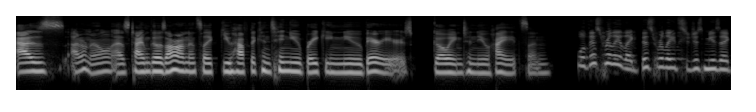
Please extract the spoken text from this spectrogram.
As I don't know, as time goes on, it's like you have to continue breaking new barriers, going to new heights and Well, this really like this relates to just music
